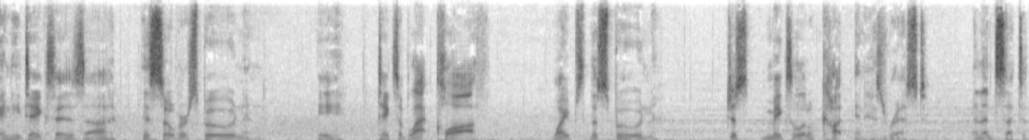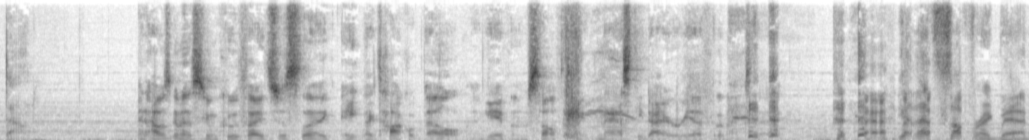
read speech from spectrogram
And he takes his uh, his silver spoon, and he takes a black cloth, wipes the spoon, just makes a little cut in his wrist, and then sets it down. And I was gonna assume Kuthites just like ate like Taco Bell and gave himself like nasty diarrhea for the next day. Yeah, that's suffering, man.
